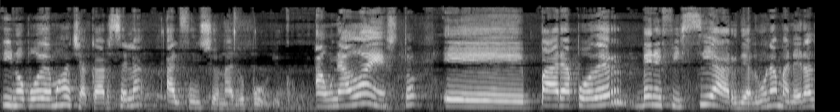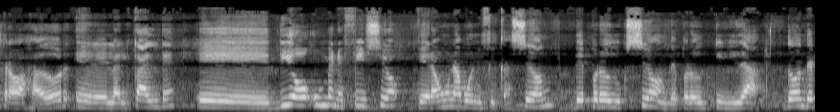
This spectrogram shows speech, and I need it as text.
y no podemos achacársela al funcionario público. Aunado a esto, eh, para poder beneficiar de alguna manera al trabajador, el alcalde eh, dio un beneficio que era una bonificación de producción, de productividad, donde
